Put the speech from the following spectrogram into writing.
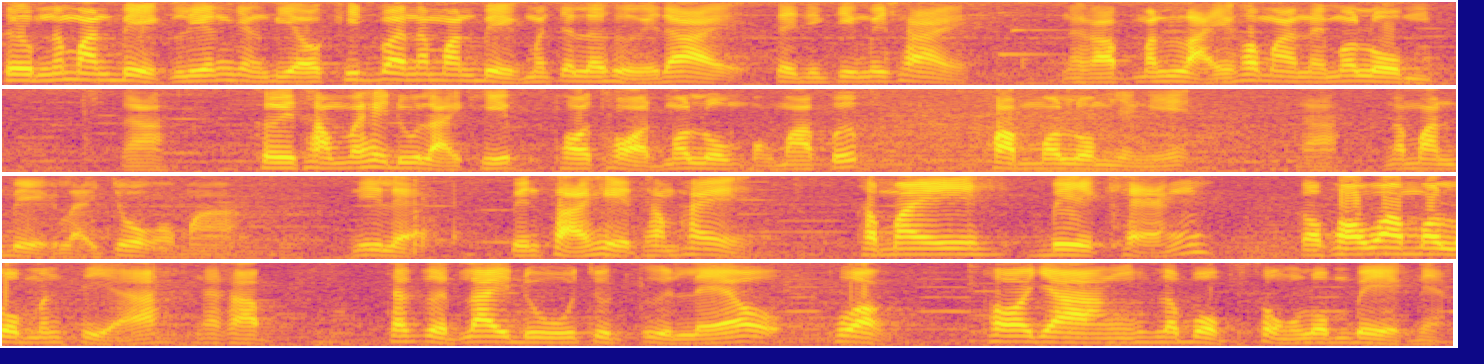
เติมน้ำมันเบรกเลี้ยงอย่างเดียว คิดว่าน้ำมันเบรกมันจะระเหยได้ แต่จริงๆไม่ใช่นะครับมันไหลเข้ามาในม้อลมนะเคยทำไว้ให้ดูหลายคลิป พอถอดม้อลมออกมาปุ๊บความม้อลมอย่างนี้นะน้ำมันเบรกไหลโจกออกมา นี่แหละ เป็นสาเหตุทำให้ทำไมเบรกแข็ง ก็เพราะว่าม้อลมมันเสียนะครับถ้าเกิดไล่ดูจุดอื่นแล้วพวก ท่อยางระบบส่งลมเบรกเนี่ย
